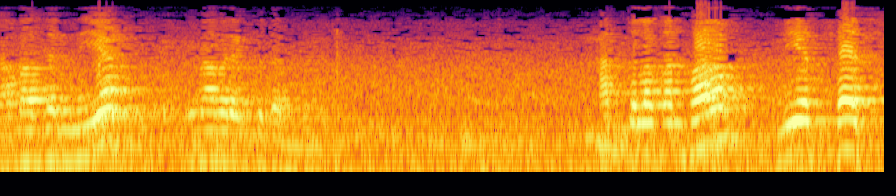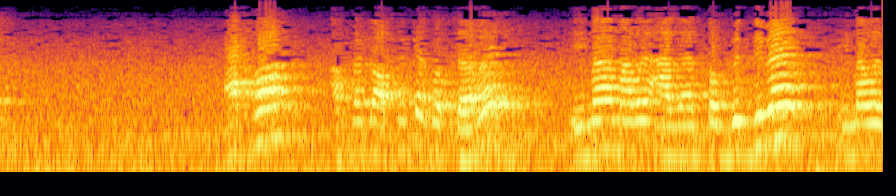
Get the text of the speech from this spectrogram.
নামাজের নিয়ত, ইমামের একটু দেন হাত তোলা কনফার্ম নিয়ত শেষ। এখন আপনাকে অপেক্ষা করতে হবে ইমাম আগে তকবির দিবেন ইমামের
